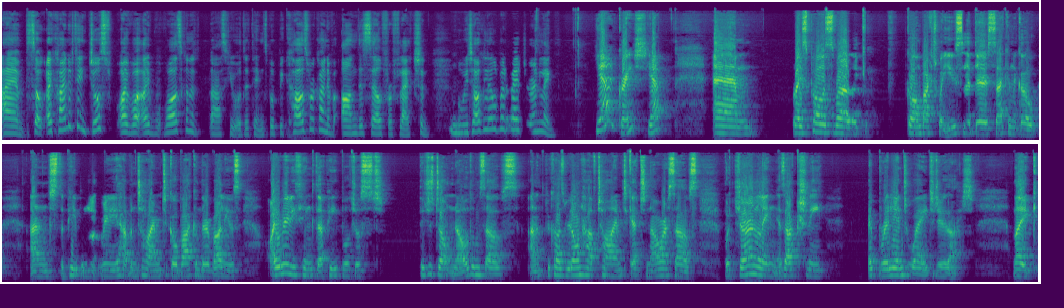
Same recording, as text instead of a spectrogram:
Um, so I kind of think just I, I was going to ask you other things, but because we're kind of on the self reflection, will we talk a little bit about journaling? Yeah, great. Yeah. Um, but I suppose as well, like going back to what you said there a second ago, and the people not really having time to go back on their values. I really think that people just they just don't know themselves, and it's because we don't have time to get to know ourselves. But journaling is actually a brilliant way to do that. Like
